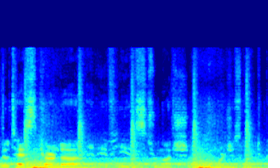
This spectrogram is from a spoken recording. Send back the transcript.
We'll test Kernda, and if he is too much, we're just going to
